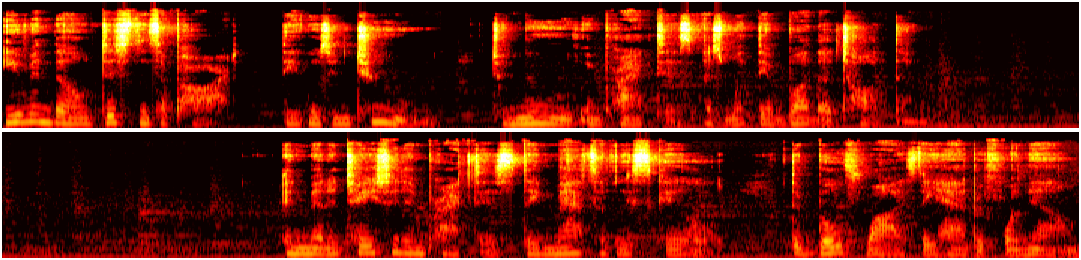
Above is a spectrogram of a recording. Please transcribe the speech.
Even though distance apart, they was in tune to move and practice as what their brother taught them. In meditation and practice, they massively skilled the both rods they had before them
